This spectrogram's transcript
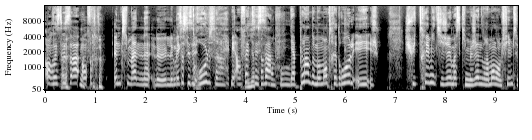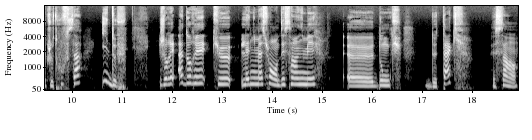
En vrai, c'est ça. Ant-Man, le, le mec. Ça c'est drôle ça. Mais en fait, c'est ça. Il y a plein de moments très drôles et je, je suis très mitigée. Moi, ce qui me gêne vraiment dans le film, c'est que je trouve ça hideux. J'aurais adoré que l'animation en dessin animé, euh, donc de Tac, ça, hein.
